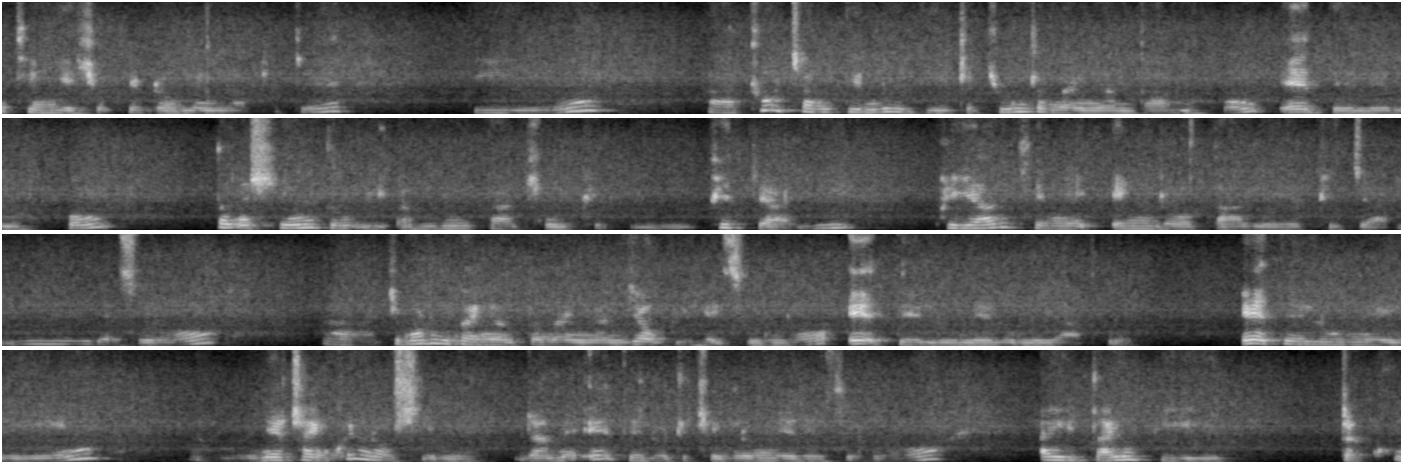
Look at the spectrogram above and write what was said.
အချင်းယေရှုခရစ်တော်မိန်လာဖြစ်တယ်ဒီ အာထို့ကြောင့်တင်လူဒီတချွန်းတနိုင်ငံသားမဟုတ်ဧည့်သည်လည်းမဟုတ်တန်ရှင်းသူဤအမျိုးသားချင်းဖြစ်၏ဖြစ်ကြ၏ဖယားခင်၏အင်တော်သားလည်းဖြစ်ကြ၏တဲ့ဆိုတော့အာကျမတို့နိုင်ငံတနိုင်ငံရောက်ပြီးဟဲ့ဆိုတော့ဧည့်သည်လူနေလို့မရဘူးဧည့်သည်လူနေရင်နေထိုင်ခွင့်တော့ရှိမယ်ဒါပေမဲ့ဧည့်သည်လူတစ်ချိန်လုံးနေတယ်ဆိုတော့အဲ့ဒီတိုင်းပြည်တစ်ခု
